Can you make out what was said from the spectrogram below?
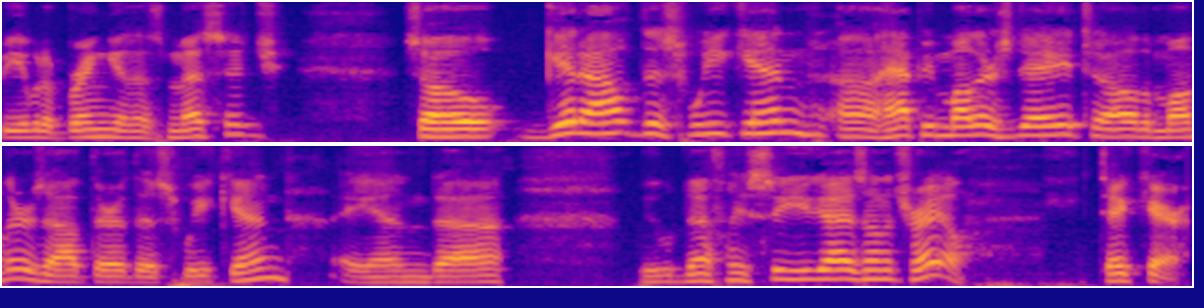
be able to bring you this message. So get out this weekend. Uh, happy Mother's Day to all the mothers out there this weekend. And uh, we will definitely see you guys on the trail. Take care.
